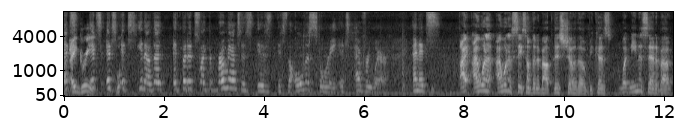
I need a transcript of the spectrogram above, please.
I- it's, I agree. It's it's Well- it's you know the it, but it's like the romance is is it's the oldest story. It's everywhere, and it's I, I want to I want to say something about this show though because what Nina said about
